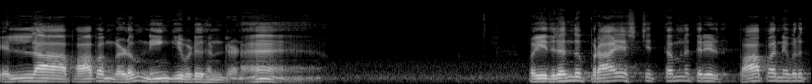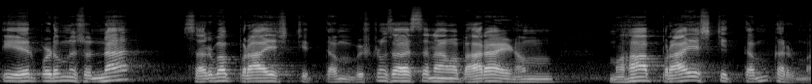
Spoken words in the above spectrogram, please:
எல்லா பாபங்களும் நீங்கி விடுகின்றன. இப்போ இதுலேருந்து பிராயஷ்சித்தம்னு தெரியுது. பாப நிவர்த்தி ஏற்படும்னு சொன்னால் சர்வப்பிராயஷ்சித்தம் விஷ்ணு சகசிரநாம பாராயணம் மகா பிராயஷ்சித்தம் கர்ம.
